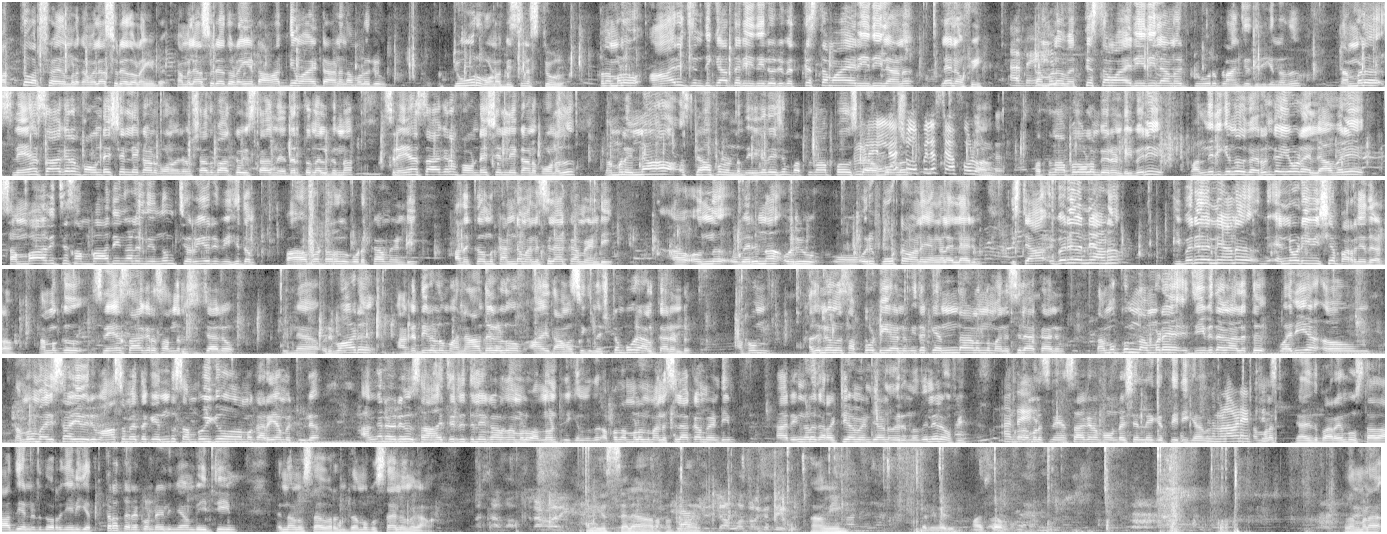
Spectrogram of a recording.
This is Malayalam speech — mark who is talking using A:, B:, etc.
A: പത്ത് വർഷമായി നമ്മൾ കമലാസുര തുടങ്ങിയിട്ട്. കമലാസുര തുടങ്ങിയിട്ട് ആദ്യമായിട്ടാണ് നമ്മളൊരു ടൂർ പോകണം ബിസിനസ് ടൂർ അപ്പോൾ നമ്മൾ ആരും ചിന്തിക്കാത്ത രീതിയിൽ ഒരു വ്യത്യസ്തമായ രീതിയിലാണ്
B: ലെനോഫി.
A: നമ്മൾ വ്യത്യസ്തമായ രീതിയിലാണ് ഒരു ടൂർ പ്ലാൻ ചെയ്തിരിക്കുന്നത്. നമ്മൾ സ്നേഹസാഗരം ഫൗണ്ടേഷനിലേക്കാണ് പോകുന്നത് നൗഷാദ് ബാക്ക വിസ്താദ് നേതൃത്വം നൽകുന്ന സ്നേഹസാഗരം ഫൗണ്ടേഷനിലേക്കാണ് പോണത്. നമ്മൾ എല്ലാ സ്റ്റാഫുകളും ഉണ്ട് ഏകദേശം പത്ത് നാൽപ്പത് സ്റ്റാഫുകൾ
B: സ്റ്റാഫുകളും
A: പത്ത് നാൽപ്പതോളം പേരുണ്ട്. ഇവർ വന്നിരിക്കുന്നത് വെറും കൈയോടെയല്ല അവർ സമ്പാദിച്ച സമ്പാദ്യങ്ങളിൽ നിന്നും ചെറിയൊരു വിഹിതം പാവപ്പെട്ടവർക്ക് കൊടുക്കാൻ വേണ്ടി അതൊക്കെ ഒന്ന് കണ്ട് മനസ്സിലാക്കാൻ വേണ്ടി ഒന്ന് വരുന്ന ഒരു ഒരു കൂട്ടമാണ് ഞങ്ങളെല്ലാവരും. ഈ സ്റ്റാ ഇവർ തന്നെയാണ് ഇവർ തന്നെയാണ് എന്നോട് ഈ വിഷയം പറഞ്ഞത് കേട്ടോ. നമുക്ക് സ്നേഹസാഗരം സന്ദർശിച്ചാലോ പിന്നെ ഒരുപാട് അഗതികളും അനാഥകളും ആയി താമസിക്കുന്ന ഇഷ്ടംപോലെ ആൾക്കാരുണ്ട്. അപ്പം അതിനൊന്ന് സപ്പോർട്ട് ചെയ്യാനും ഇതൊക്കെ എന്താണെന്ന് മനസ്സിലാക്കാനും നമുക്കും നമ്മുടെ ജീവിതകാലത്ത് വലിയ നമ്മൾ വയസ്സായി വരും ആ സമയത്തൊക്കെ എന്ത് സംഭവിക്കുമോ നമുക്ക് അറിയാൻ പറ്റില്ല അങ്ങനെ ഒരു സാഹചര്യത്തിലേക്കാണ് നമ്മൾ വന്നുകൊണ്ടിരിക്കുന്നത് അപ്പോൾ നമ്മളൊന്ന് മനസ്സിലാക്കാൻ വേണ്ടിയും കാര്യങ്ങൾ കറക്റ്റ് ചെയ്യാൻ വേണ്ടിയാണ് വരുന്നത്. അല്ലേ ലോഫി. നമ്മൾ സ്നേഹസാഗരം ഫൗണ്ടേഷനിലേക്ക് എത്തിയിരിക്കുകയാണ്. ഞാനിത് പറയുമ്പോൾ ഉസ്താദ് ആദ്യം എന്റെ അടുത്ത് പറഞ്ഞു എനിക്ക് എത്ര തിരക്കുണ്ടെങ്കിലും ഞാൻ വെയിറ്റ് ചെയ്യും എന്നാണ് ഉസ്താദ് പറഞ്ഞത്. നമുക്ക് ഉസ്താദിനെ ഒന്ന് കാണാം. നമ്മളെ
